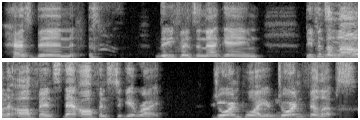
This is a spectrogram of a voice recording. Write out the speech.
has been defense in that game. Defense allowed the offense that offense to get right. Jordan Poyer, mean- Jordan Phillips,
